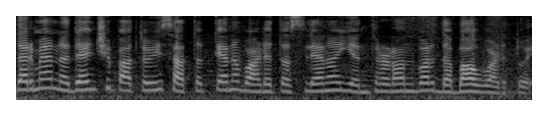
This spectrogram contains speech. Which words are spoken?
दरम्यान नद्यांची पातळी सातत्यानं वाढत असल्यानं यंत्रणांवर दबाव वाढतोय.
